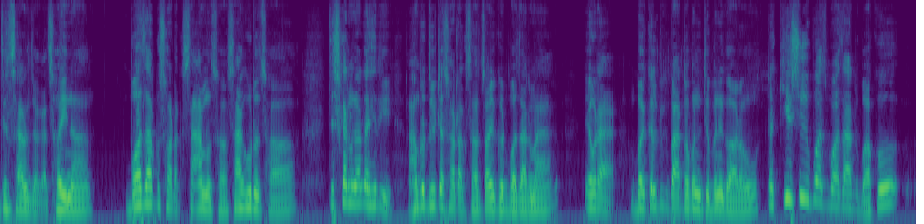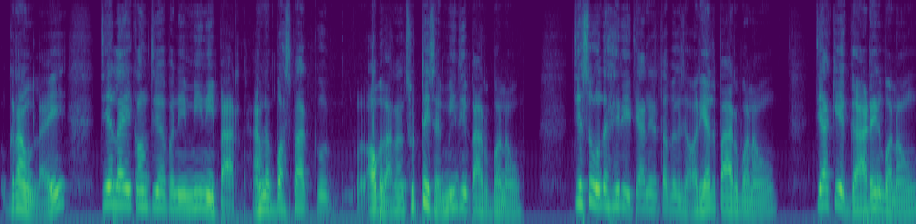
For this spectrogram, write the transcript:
त्यस्तो सार्वजनिक जग्गा छैन। बजारको सडक सानो छ साँगुरो छ। त्यस कारण गर्दाखेरि हाम्रो दुईवटा सडक छ चैकोट बजारमा। एउटा वैकल्पिक बाटो पनि त्यो पनि गरौँ र कृषि उपज बजार भएको ग्राउन्डलाई त्यसलाई कम्तीमा पनि मिनी पार्क हामीलाई बस पार्कको अवधारणा छुट्टै छ मिनी पार्क बनाऊ। त्यसो हुँदाखेरि त्यहाँनिर तपाईँको हरियाली पार्क बनाऊ। त्यहाँ के गार्डन बनाऊ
